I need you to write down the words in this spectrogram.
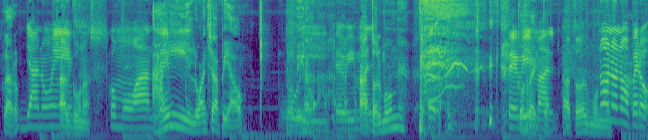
Claro. ya no es Algunas. como antes. Ay, lo han chapeado. Lo Uy, dijo. te vi A mal. todo el mundo. Te, te vi Correcto. mal. A todo el mundo. No, no, no, pero,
